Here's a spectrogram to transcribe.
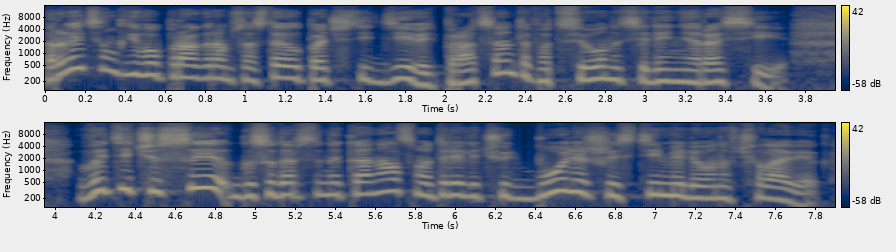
Рейтинг его программ составил почти 9% от всего населения России. В эти часы государственный канал смотрели чуть более 6 миллионов человек.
